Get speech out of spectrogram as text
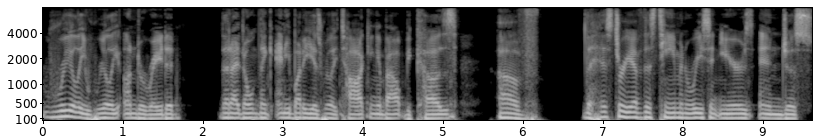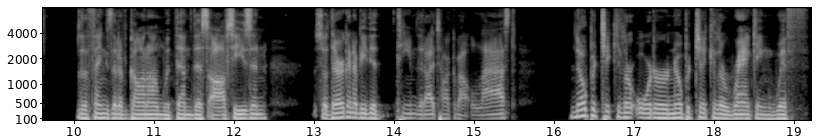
really, really underrated that I don't think anybody is really talking about because of the history of this team in recent years and just the things that have gone on with them this offseason. So they're going to be the team that I talk about last. No particular order, no particular ranking with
